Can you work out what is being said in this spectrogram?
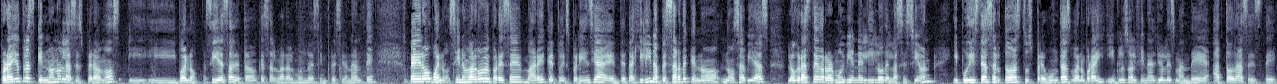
pero hay otras que no nos las esperamos y, y bueno, sí, esa de tengo que salvar al mundo es impresionante. Pero bueno, sin embargo, me parece, Mare, que tu experiencia en Tetagilín, a pesar de que no, no sabías, lograste agarrar muy bien el hilo de la sesión y pudiste hacer todas tus preguntas. Bueno, por ahí incluso al final yo les mandé a todas este,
